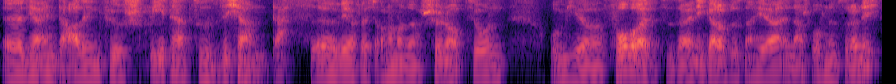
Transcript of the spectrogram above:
äh, dir ein Darlehen für später zu sichern. Das äh, wäre vielleicht auch nochmal eine schöne Option, um hier vorbereitet zu sein, egal ob du es nachher in Anspruch nimmst oder nicht.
